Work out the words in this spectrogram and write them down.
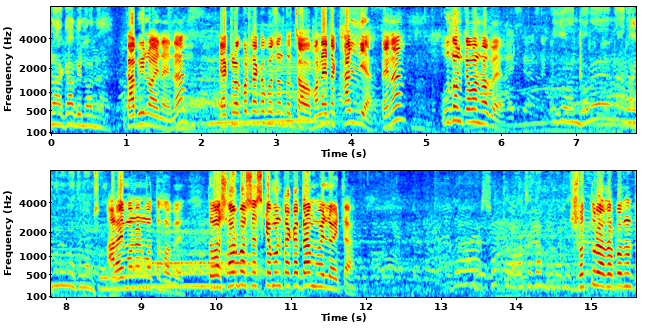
না গাবি নয় না। গাবিন হয় নাই না? এক লক্ষ টাকা পর্যন্ত চাওয়া। মানে এটা খালিয়া তাই না? ওজন কেমন হবে? ওজন ধরেন আড়াই মনের মতো মাংস আড়াই মনের মতো হবে। তো সর্বশেষ কেমন টাকা দাম হইল এটা? সত্তর হাজার পর্যন্ত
